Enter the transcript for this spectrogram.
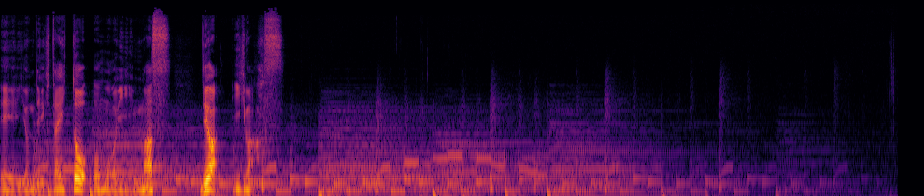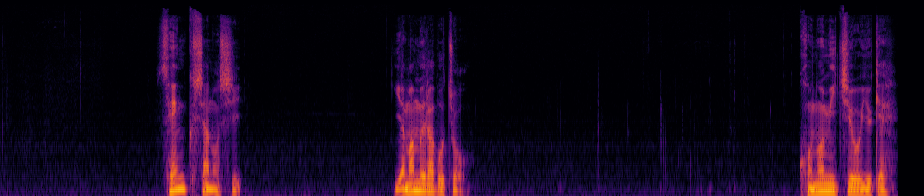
えー、読んでいきたいと思います。ではいきます。先駆者の詩山村墓長この道を行け。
